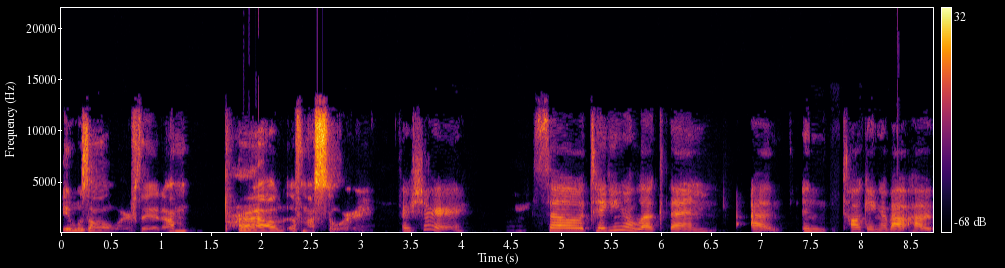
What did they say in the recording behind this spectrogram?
it was all worth it. I'm proud of my story. For sure. So, taking a look then, uh, in talking about how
